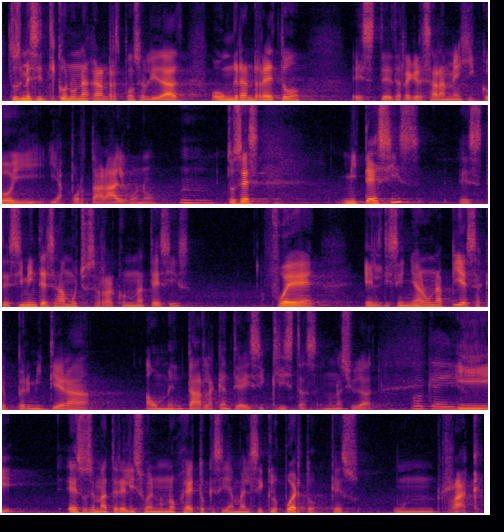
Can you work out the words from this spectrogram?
Entonces me sentí con una gran responsabilidad o un gran reto este, de regresar a México y, aportar algo, ¿no? Entonces, mi tesis, este, sí me interesaba mucho cerrar con una tesis, fue el diseñar una pieza que permitiera aumentar la cantidad de ciclistas en una ciudad. Y eso se materializó en un objeto que se llama el ciclopuerto, que es un rack,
